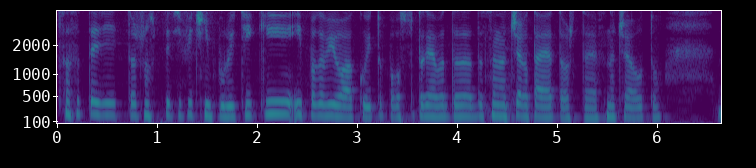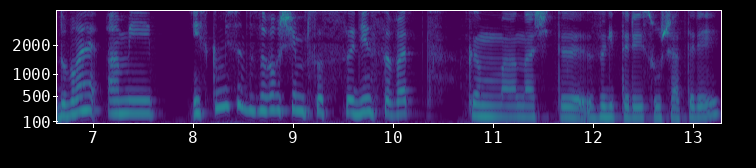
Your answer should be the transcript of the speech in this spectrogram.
Това са тези точно специфични политики и правила, които просто трябва да, да се начертаят още в началото. Добре, ами искам и се да завършим с един съвет към нашите зрители и слушатели,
